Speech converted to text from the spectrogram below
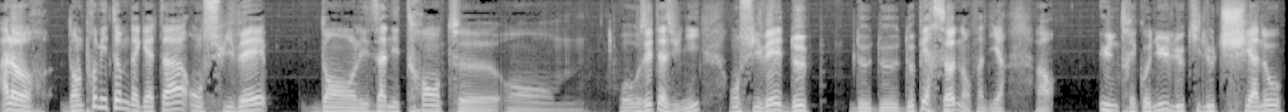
Alors, dans le premier tome d'Agatha, on suivait dans les années 30 euh, aux États-Unis, on suivait deux, deux, personnes, enfin dire. Alors, une très connue, Lucky Luciano,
